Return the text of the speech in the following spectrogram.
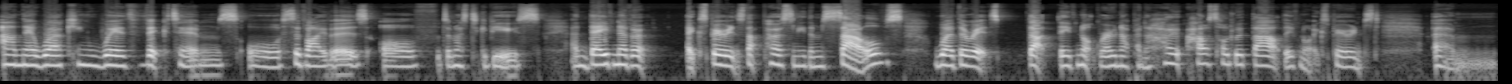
and they're working with victims or survivors of domestic abuse and they've never experienced that personally themselves, whether it's that they've not grown up in a ho- household with that, they've not experienced um,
